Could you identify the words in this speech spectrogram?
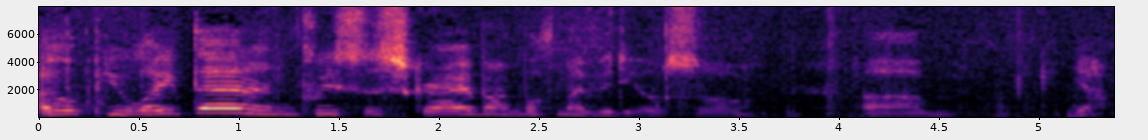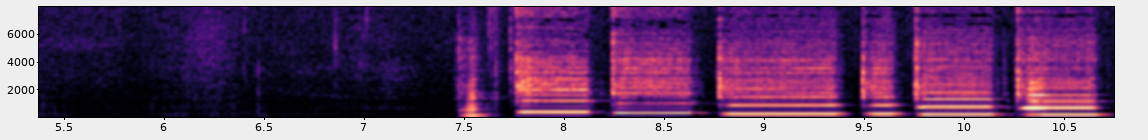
I hope you like that and please subscribe on both my videos. So um, yeah.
